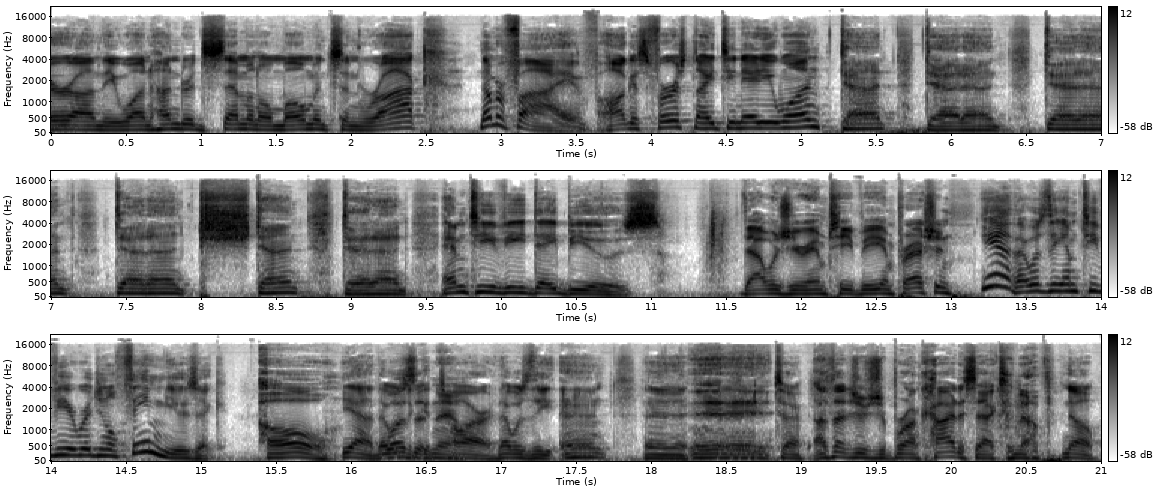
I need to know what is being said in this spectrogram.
Here on the 100 seminal moments in rock. Number five, August 1st, 1981. Dun, dun, dun, dun, dun, dun, tsh, dun, dun, dun. MTV debuts. That was your MTV impression? Yeah, that was the MTV original theme music. Oh. Yeah, that was, Was the it now? guitar. That was the, uh, uh, guitar. I thought it was your bronchitis acting up. No,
